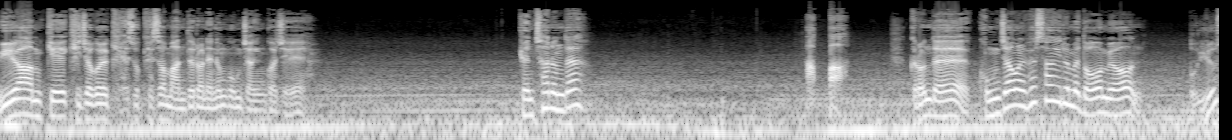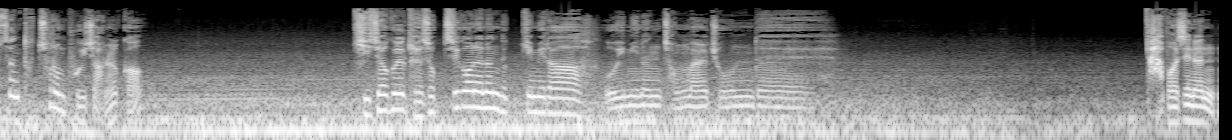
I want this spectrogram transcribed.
위와 함께 기적을 계속해서 만들어내는 공장인 거지. 괜찮은데? 아빠, 그런데 공장을 회사 이름에 넣으면 물류센터처럼 보이지 않을까? 기적을 계속 찍어내는 느낌이라 의미는 정말 좋은데. 아버지는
